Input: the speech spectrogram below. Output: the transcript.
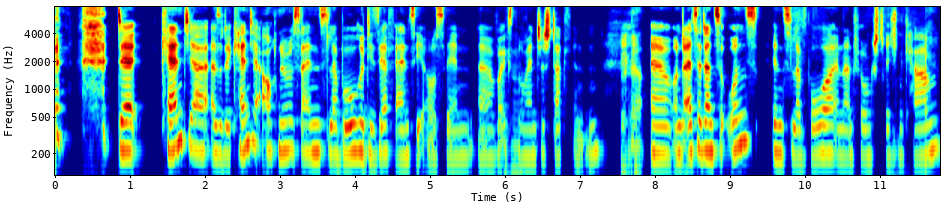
Der kennt ja also der kennt ja auch Neuroscience-Labore, die sehr fancy aussehen, äh, wo Mhm. Experimente stattfinden. Mhm. Ja. Äh, und als er dann zu uns ins Labor in Anführungsstrichen kam,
